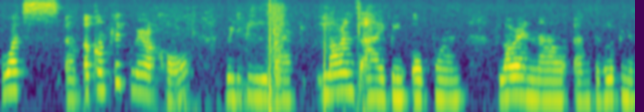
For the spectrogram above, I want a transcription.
What's um, a complete miracle would be that Lauren's eye being open, Lauren now um, developing a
